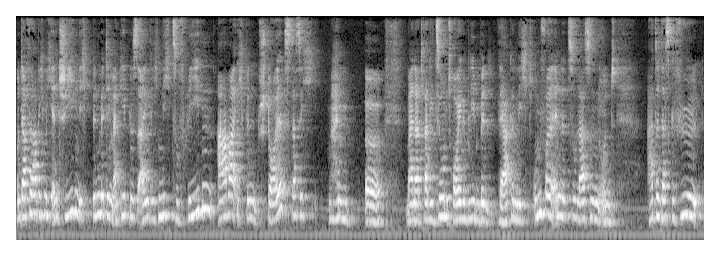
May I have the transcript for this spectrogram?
Und dafür habe ich mich entschieden. Ich bin mit dem Ergebnis eigentlich nicht zufrieden, aber ich bin stolz, dass ich meinem, äh, meiner Tradition treu geblieben bin, Werke nicht unvollendet zu lassen und hatte das Gefühl,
